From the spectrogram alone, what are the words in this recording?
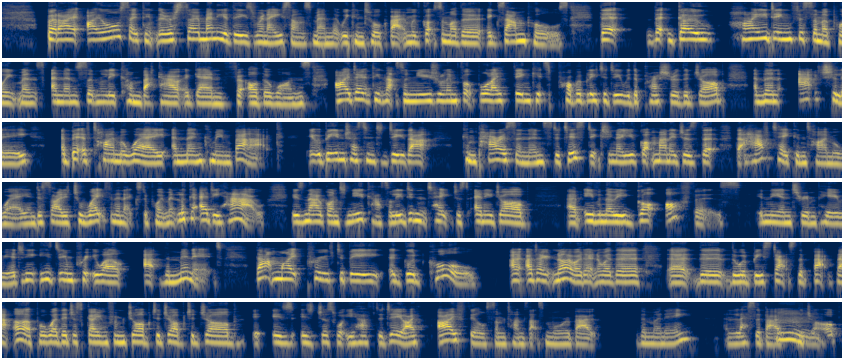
But I, I also think there are so many of these Renaissance men that we can talk about, and we've got some other examples that that go hiding for some appointments and then suddenly come back out again for other ones. I don't think that's unusual in football. I think it's probably to do with the pressure of the job and then actually a bit of time away and then coming back. It would be interesting to do that comparison and statistics you know you've got managers that that have taken time away and decided to wait for the next appointment look at eddie howe who's now gone to newcastle he didn't take just any job um, even though he got offers in the interim period and he, he's doing pretty well at the minute that might prove to be a good call. I, I don't know. I don't know whether uh, the there would be stats that back that up, or whether just going from job to job to job is is just what you have to do. I I feel sometimes that's more about the money and less about mm. the hmm. job.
